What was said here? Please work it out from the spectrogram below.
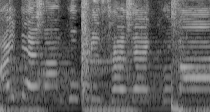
아이대 왕국 1세대 구단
